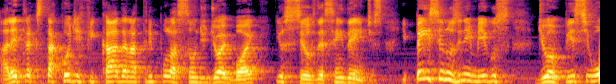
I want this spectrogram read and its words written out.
a letra que está codificada na tripulação de Joy Boy e os seus descendentes. E pense nos inimigos de One Piece, o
